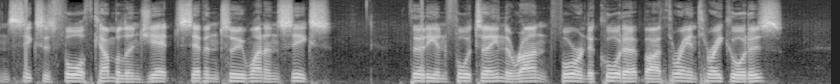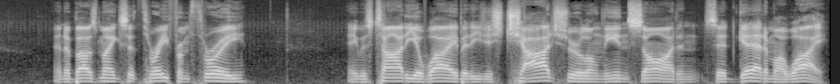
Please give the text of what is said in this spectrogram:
And six is fourth, Cumberland Jet. Seven, two, one, and six. 30 and 14, the run, four and a quarter by three and three quarters. And a buzz makes it three from three. He was tardy away, but he just charged through along the inside and said, Get out of my way.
